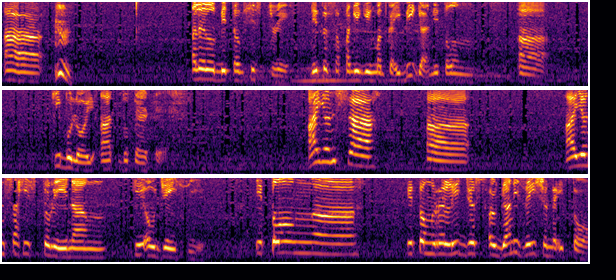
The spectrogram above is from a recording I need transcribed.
ah, a little bit of history dito sa pagiging magkaibigan nitong ah, Kibuloy at Duterte. Ayon sa ah, ayon sa history ng KOJC, itong ah, itong religious organization na ito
